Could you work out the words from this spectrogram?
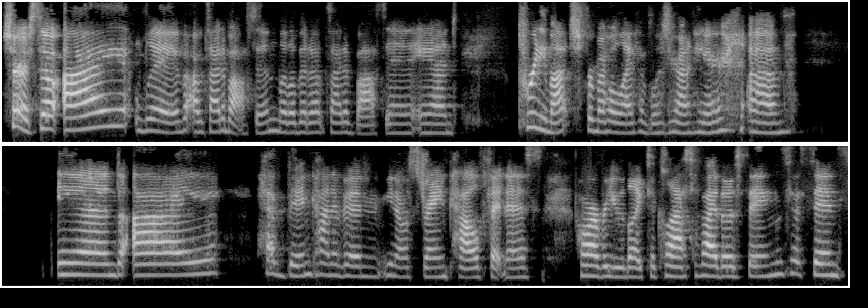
Sure. So I live outside of Boston, a little bit outside of Boston, and pretty much for my whole life I've lived around here. Um, and I have been kind of in, you know, strength, health, fitness, however you would like to classify those things since,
